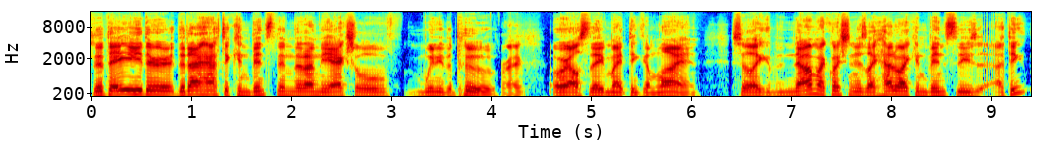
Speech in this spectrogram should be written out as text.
that they either that I have to convince them that I'm the actual Winnie the Pooh, Right. or else they might think I'm lying. So like now my question is like how do I convince these I think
